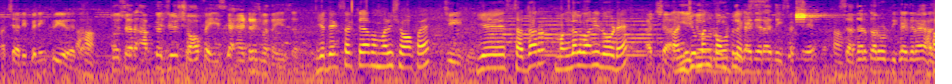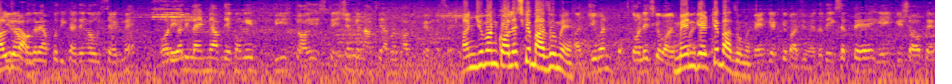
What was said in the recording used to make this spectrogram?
अच्छा रिपेयरिंग फ्री रहता है हाँ। तो सर आपका जो शॉप है इसका एड्रेस बताइए सर ये देख सकते हैं आप हमारी शॉप है जी ये सदर मंगलवारी रोड है अच्छा अंजुमन कॉम्प्लेक्स। दिखाई दे रहा है देख सकते हैं हाँ। सदर का रोड दिखाई दे रहा है हल्दीराम। वगैरह आपको दिखाई देगा उस साइड में और ये वाली लाइन में आप देखोगे बीच टॉय स्टेशन के नाम से यहाँ पर काफ़ी फ़ेमस है। अंजुमन कॉलेज के बाजू में? अंजुमन कॉलेज के बाजू मेन गेट के बाजू में? मेन गेट के बाजू में। तो देख सकते हैं ये इनकी शॉप है।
